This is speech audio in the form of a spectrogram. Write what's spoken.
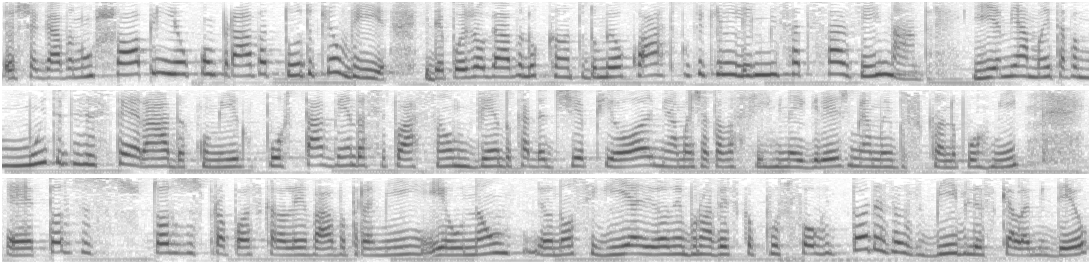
eu chegava num shopping e eu comprava tudo que eu via. E depois jogava no canto do meu quarto porque aquilo ali não me satisfazia em nada. E a minha mãe estava muito desesperada comigo por estar tá vendo a situação, vendo cada dia pior. Minha mãe já estava firme na igreja, minha mãe buscando por mim. É, todos, os, todos os propósitos que ela levava para mim, eu não, eu não seguia. Eu lembro uma vez que eu pus fogo em todas as Bíblias que ela me deu.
